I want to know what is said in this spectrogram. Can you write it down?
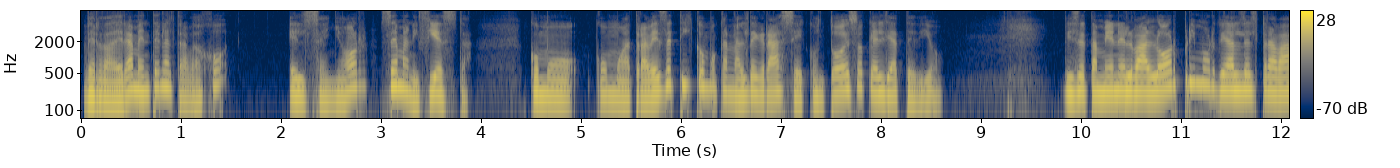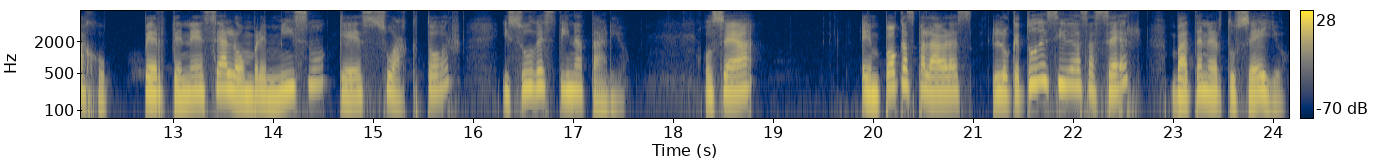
verdaderamente en el trabajo el Señor se manifiesta, como, como a través de ti, como canal de gracia y con todo eso que Él ya te dio. Dice también el valor primordial del trabajo pertenece al hombre mismo que es su actor y su destinatario. O sea, en pocas palabras, lo que tú decidas hacer va a tener tu sello.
